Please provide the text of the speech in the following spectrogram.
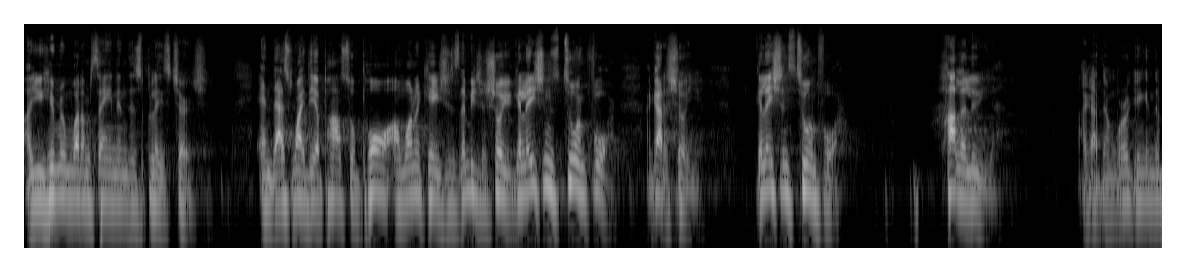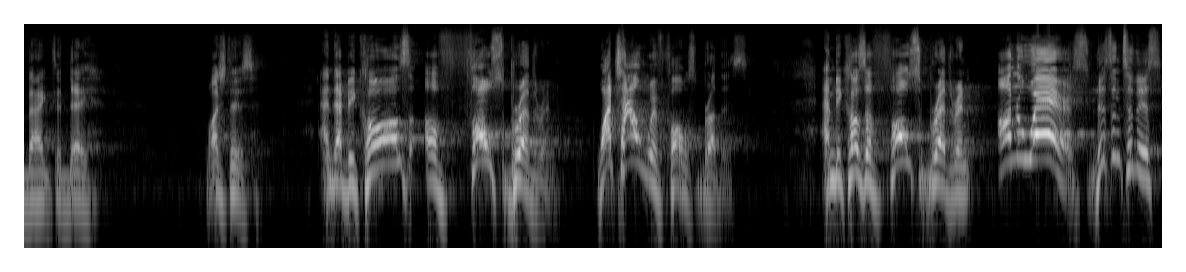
Are you hearing what I'm saying in this place, church? And that's why the Apostle Paul, on one occasion, let me just show you Galatians 2 and 4. I got to show you. Galatians 2 and 4. Hallelujah. I got them working in the bag today. Watch this. And that because of false brethren, watch out with false brothers. And because of false brethren, unawares, listen to this,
